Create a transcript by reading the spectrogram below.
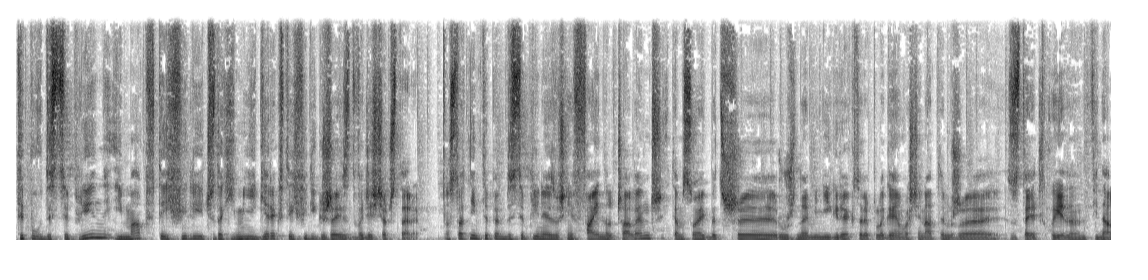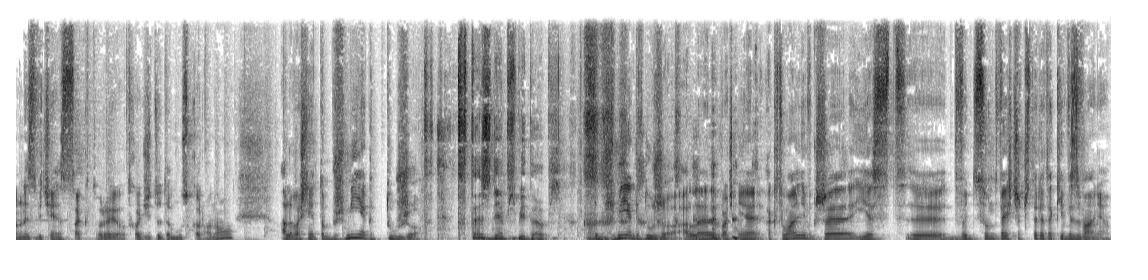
typów dyscyplin i map w tej chwili, czy takich minigierek w tej chwili grze jest 24. Ostatnim typem dyscypliny jest właśnie Final Challenge i tam są jakby trzy różne minigry, które polegają właśnie na tym, że zostaje tylko jeden finalny zwycięzca, który odchodzi do domu z koroną, ale właśnie to brzmi jak dużo. To, to też nie brzmi dobrze. To brzmi jak dużo, ale właśnie aktualnie w grze jest, y, są 24 takie wyzwania.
